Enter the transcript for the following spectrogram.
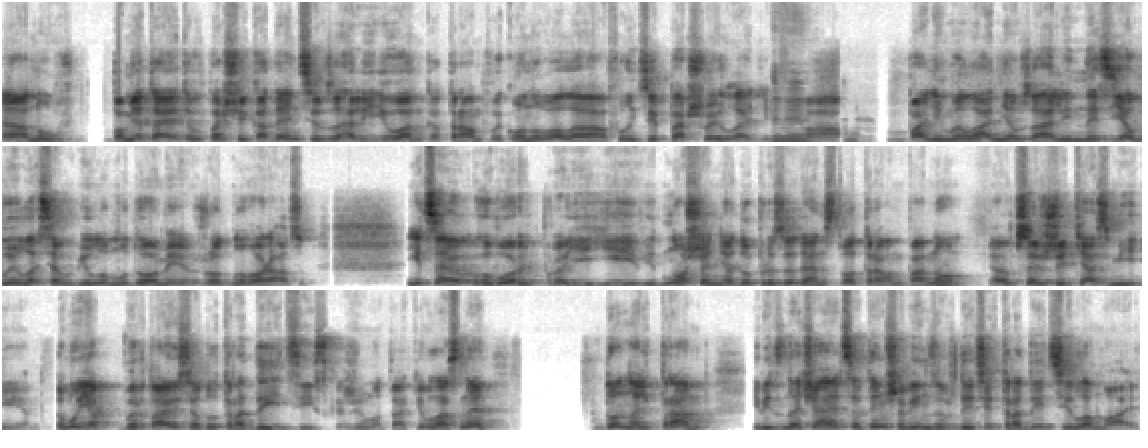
Ну, пам'ятаєте, в першій каденції взагалі Іванка Трамп виконувала функції першої леді. Мгм. А пані Меланія взагалі не з'явилася в Білому домі жодного разу. І це говорить про її відношення до президентства Трампа. Ну, е, все ж життя змінює. Тому я вертаюся до традицій, скажімо так. І, власне, Дональд Трамп відзначається тим, що він завжди ці традиції ламає.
